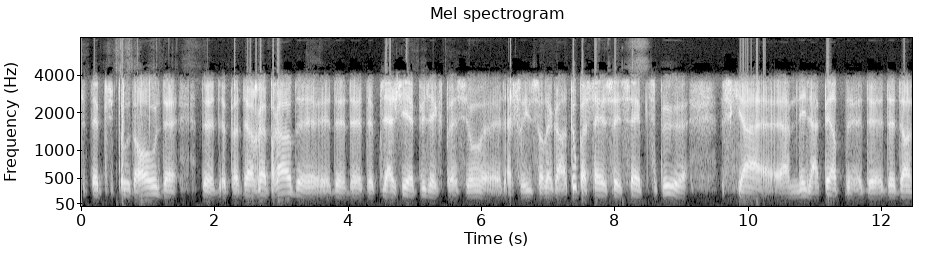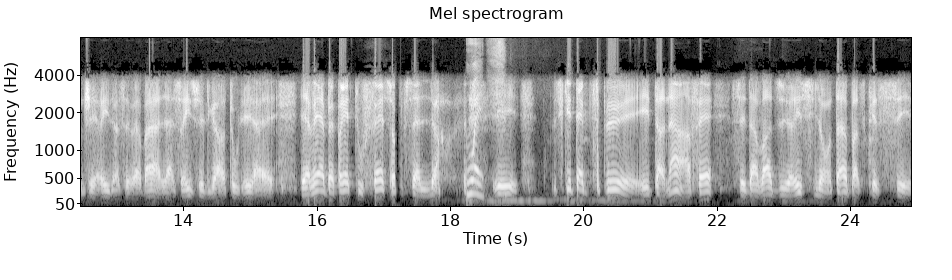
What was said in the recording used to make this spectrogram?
c'était plutôt drôle de de, de, reprendre, de, de, de, plagier un peu l'expression euh, la cerise sur le gâteau, parce que c'est un petit peu euh, ce qui a amené la perte de, de, Don Jerry. C'est vraiment la cerise sur le gâteau. Il, avait à peu près tout fait sauf celle-là. Ouais. Et ce qui est un petit peu étonnant, en fait, c'est d'avoir duré si longtemps parce que c'est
